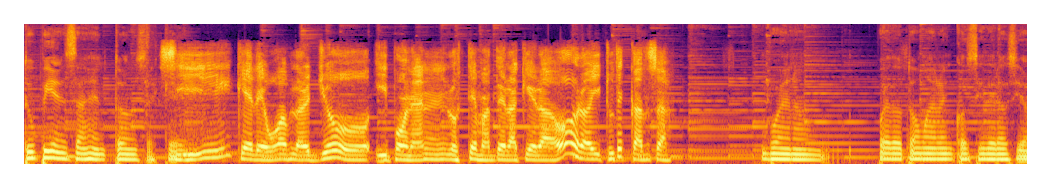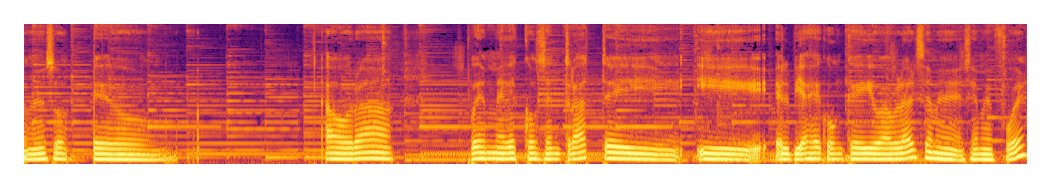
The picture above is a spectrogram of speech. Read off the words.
¿Tú piensas entonces que... Sí, que debo hablar yo y poner los temas de la que era ahora y tú te cansas. Bueno, puedo tomar en consideración eso, pero ahora pues me desconcentraste y, y el viaje con que iba a hablar se me, se me fue.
